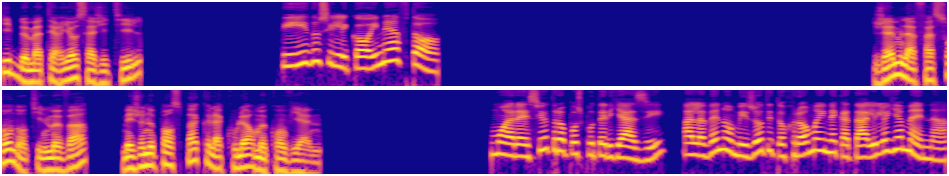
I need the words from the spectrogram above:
type de matériau s'agit-il Τι είδους υλικό είναι αυτό? J'aime la façon dont il me va, mais je ne pense pas que la couleur me convienne. Μου αρέσει ο τρόπος που ταιριάζει, αλλά δεν νομίζω ότι το χρώμα είναι κατάλληλο για μένα.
